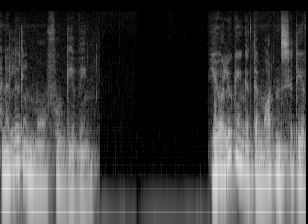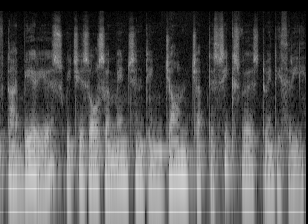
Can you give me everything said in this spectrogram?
and a little more forgiving. You are looking at the modern city of Tiberias, which is also mentioned in John chapter 6 verse 23.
